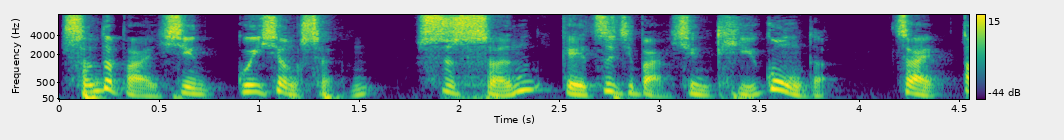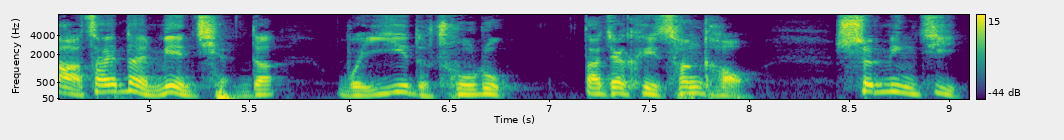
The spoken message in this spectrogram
神的百姓归向神，是神给自己百姓提供的在大灾难面前的唯一的出路。大家可以参考生命记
